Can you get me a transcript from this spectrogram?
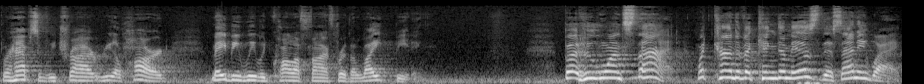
Perhaps if we try real hard, maybe we would qualify for the light beating. But who wants that? What kind of a kingdom is this anyway?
